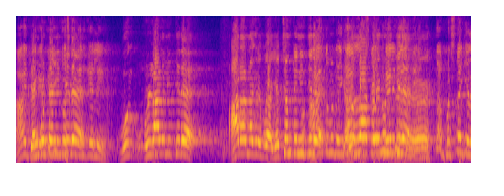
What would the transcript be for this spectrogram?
ಆಯ್ತು ಕೆಂಗುಂಟೆ ನಿಂತಿದೆ. ಉಳ್ಳಾಳು ನಿಂತಿದೆ. R R Nagar H M T ನಿಂತಿದೆ. ಎಲ್ಲಾ ಕಡೆನೂ ನಿಂತಿದೆ. ಪ್ರಶ್ನೆ ಕೇಳಿ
